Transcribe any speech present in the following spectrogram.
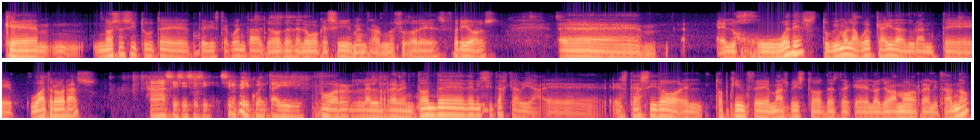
que mm, no sé si tú te, te diste cuenta, yo desde luego que sí, me entraron unos sudores fríos. Eh, el jueves tuvimos la web caída durante cuatro horas Ah, sí, sí, sí, sí, sí me di cuenta y... Por el reventón de, de visitas que había. Eh, este ha sido el top 15 más visto desde que lo llevamos realizando.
